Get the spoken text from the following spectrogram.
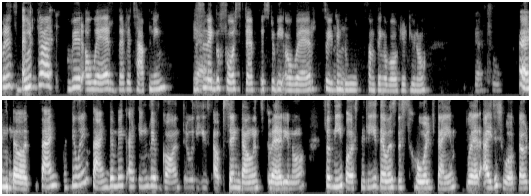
But it's good that we're aware that it's happening. This is like the first step is to be aware so you can Mhm. do something about it, you know. Yeah. True. And uh, pan- during pandemic, I think we've gone through these ups and downs where, you know, for me personally, there was this whole time where I just worked out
